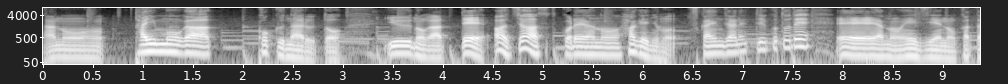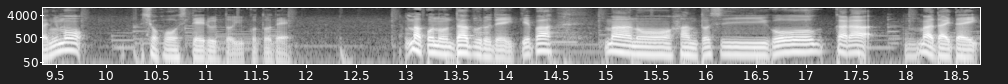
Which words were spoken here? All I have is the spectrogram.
あの、体毛が濃くなるというのがあって、あ、じゃあ、これ、あの、ハゲにも使えんじゃねっていうことで、えー、あの、AGA の方にも処方しているということで、まあ、このダブルでいけば、まあ、あの、半年後から、まあ、大体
